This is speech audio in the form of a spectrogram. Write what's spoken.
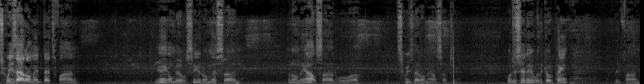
squeeze out on me, but that's fine. You ain't gonna be able to see it on this side, but on the outside, we'll uh, squeeze that on the outside too. We'll just hit it with a coat of paint, be fine.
